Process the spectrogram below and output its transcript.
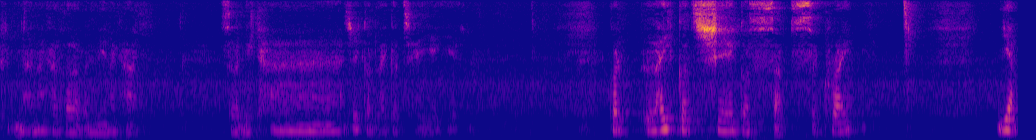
คลิปหน้านะคะสำหรับวันนี้นะคะ สวัสดีค่ะ ช่วยกดไลค์กดแชร์เยอะๆกดไลค์กดแชร์กด subscribe เยี่ยม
